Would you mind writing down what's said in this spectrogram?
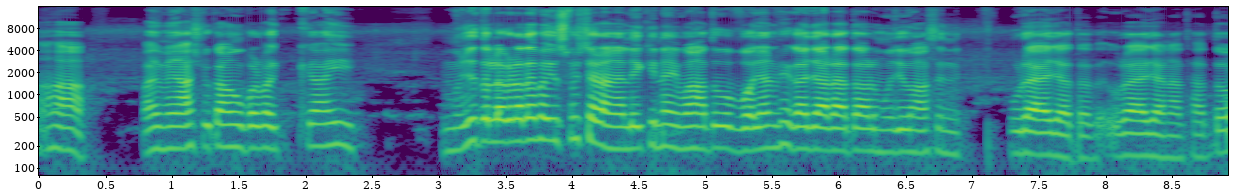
हाँ भाई, मैं आ चुका हूँ ऊपर। भाई, क्या ही? मुझे तो लग रहा था भाई उस पर चढ़ाना लेकिन नहीं, वहाँ तो वो वज़न फेंका जा रहा था और मुझे वहाँ से उड़ाया जाता था, उड़ाया जाना था। तो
